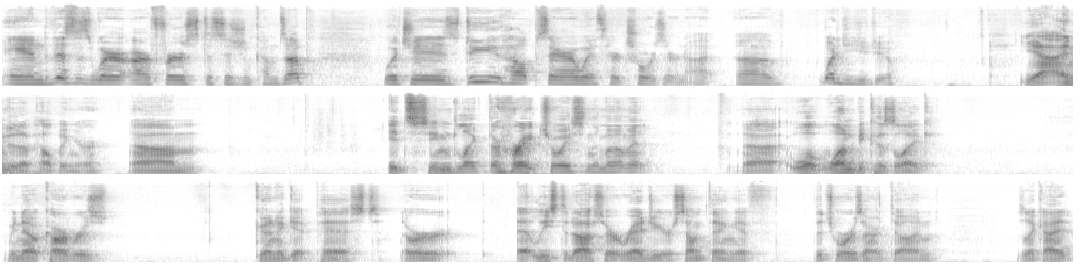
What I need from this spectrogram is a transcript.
And this is where our first decision comes up, which is do you help Sarah with her chores or not? Uh, what did you do? Yeah, I ended up helping her. Um, it seemed like the right choice in the moment. Uh, well, one because like we know Carver's gonna get pissed, or at least at us or at Reggie or something if the chores aren't done. It's like I,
